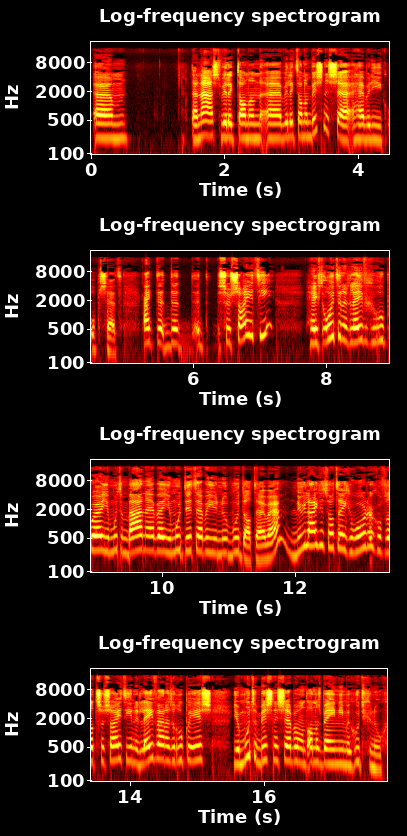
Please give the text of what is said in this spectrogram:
Ehm, daarnaast wil ik dan een, uh, wil ik dan een business uh, hebben die ik opzet. Kijk, de, de, de society heeft ooit in het leven geroepen: je moet een baan hebben, je moet dit hebben, je moet dat hebben. Nu lijkt het wel tegenwoordig of dat society in het leven aan het roepen is: je moet een business hebben, want anders ben je niet meer goed genoeg.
